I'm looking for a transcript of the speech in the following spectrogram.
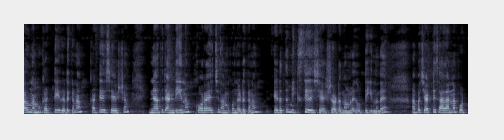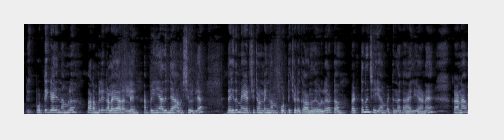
അത് നമുക്ക് കട്ട് ചെയ്തെടുക്കണം. കട്ട് ചെയ്ത ശേഷം ഇതിനകത്ത് രണ്ടിൽ നിന്നും കുറേച്ച് നമുക്കൊന്ന് എടുക്കണം. എടുത്ത് മിക്സ് ചെയ്ത ശേഷം കേട്ടോ നമ്മളിത് ഒട്ടിക്കുന്നത്. അപ്പോൾ ചട്ടി സാധാരണ പൊട്ടി പൊട്ടിക്കഴിഞ്ഞ് നമ്മൾ പറമ്പിൽ കളയാറല്ലേ? അപ്പോൾ ഇനി അതിന്റെ ആവശ്യമില്ല. ഇത് മേടിച്ചിട്ടുണ്ടെങ്കിൽ നമുക്ക് ഒട്ടിച്ചെടുക്കാവുന്നതേ ഉള്ളൂ കേട്ടോ. പെട്ടെന്ന് ചെയ്യാൻ പറ്റുന്ന കാര്യമാണ്. കാരണം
